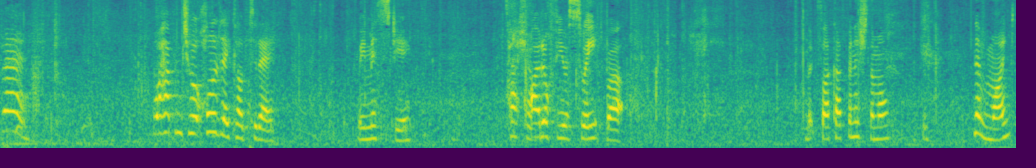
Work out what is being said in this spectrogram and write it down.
Ben! What happened to you at Holiday Club today? We missed you. Tasha. I'd offer you a sweet, but. Looks like I finished them all. Never mind.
